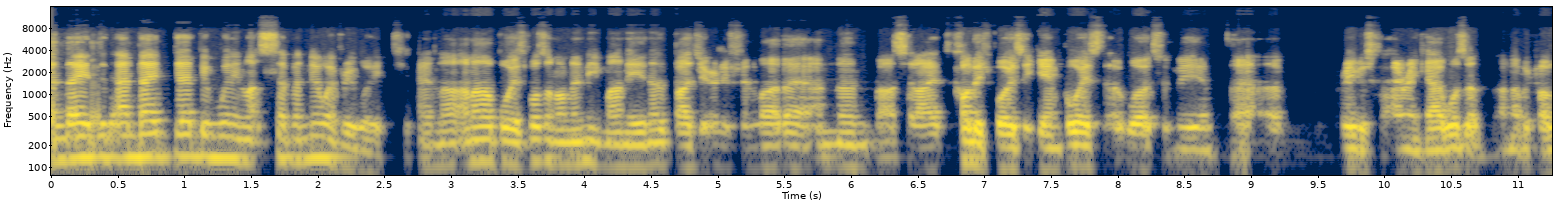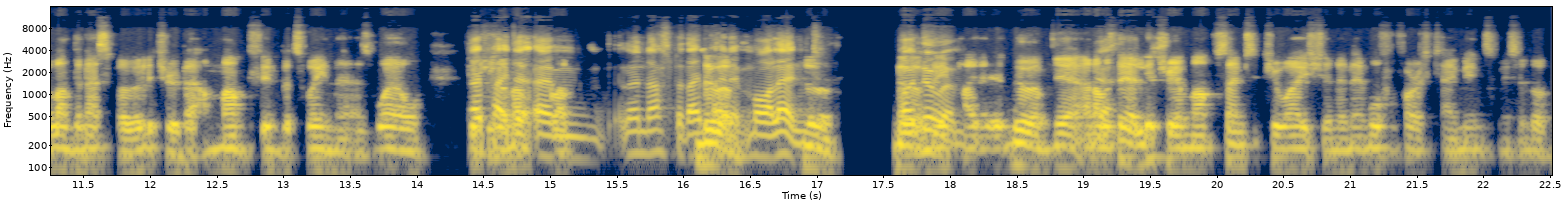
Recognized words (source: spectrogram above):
and they and they they've been winning like seven 0 every week, and uh, and our boys wasn't on any money, no budget or anything like that. And um, I said I had college boys again, boys that worked with me. Uh, uh, previous to Herring, I was at another club, London APSA, literally about a month in between there as well. They played at um, London APSA. They Newham. played at Mile End. Newham. Newham, oh, Newham. Newham, yeah. And yeah. I was there literally a month, same situation. And then Waltham Forest came in to me and said, look,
